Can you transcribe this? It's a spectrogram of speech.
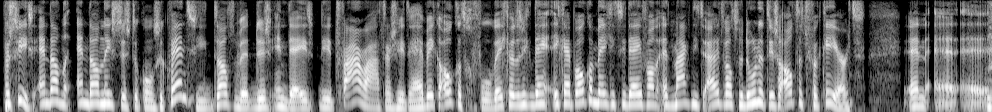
Precies, en dan, en dan is dus de consequentie dat we dus in deze, dit vaarwater zitten, heb ik ook het gevoel. Weet je, dus ik, denk, ik heb ook een beetje het idee van: het maakt niet uit wat we doen, het is altijd verkeerd. En, eh, eh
